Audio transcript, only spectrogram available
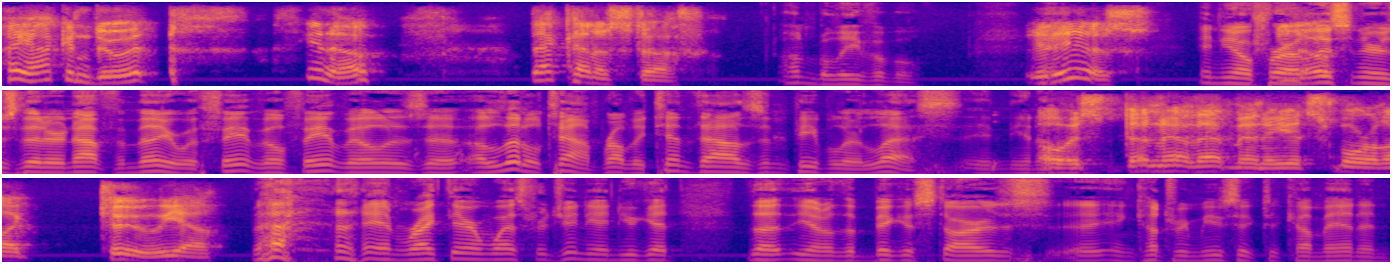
Hey, I can do it. you know, that kind of stuff. Unbelievable. It and, is. And, you know, for you our know, listeners that are not familiar with Fayetteville, Fayetteville is a, a little town, probably 10,000 people or less. And, you know, oh, it doesn't have that many. It's more like two, yeah. and right there in West Virginia, and you get the, you know, the biggest stars uh, in country music to come in and,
